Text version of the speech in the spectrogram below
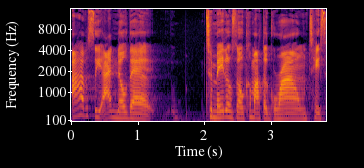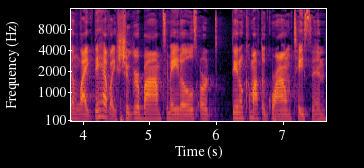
obviously I know that tomatoes don't come out the ground tasting like they have like sugar bomb tomatoes or they don't come out the ground tasting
